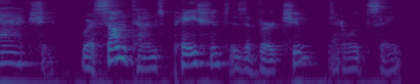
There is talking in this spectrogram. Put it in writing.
action where sometimes patience is a virtue, that old saying.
